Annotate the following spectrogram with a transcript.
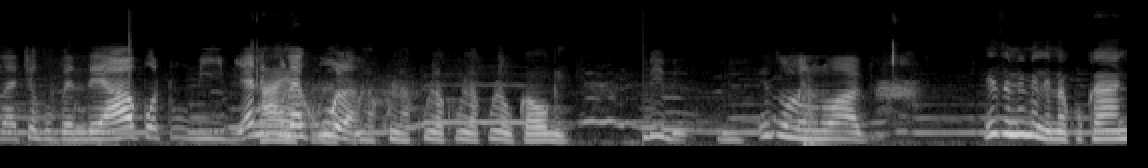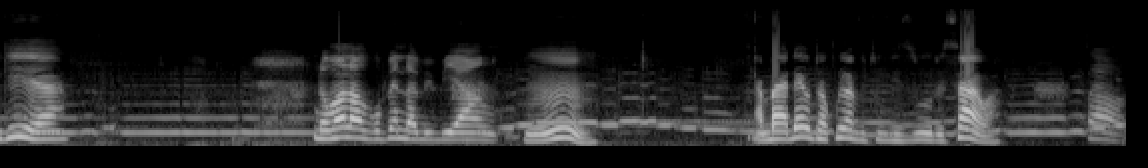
Nachokupendea hapo tu bibi. Yaani kule kula. kula kula kula kula kula, ukaoge. Bibi, hizi umenunua wapi? Hizi mimi nimekukaangia. Ndio maana nakupenda bibi yangu. Mm. Na baadaye utakula vitu vizuri, sawa? Sawa.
